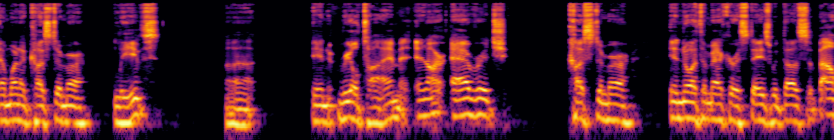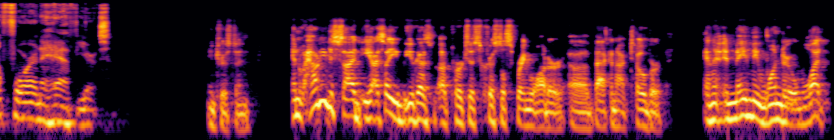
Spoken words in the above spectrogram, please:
and when a customer leaves uh, in real time. And our average customer in North America stays with us about four and a half years. Interesting. And how do you decide? Yeah, I saw you, you guys uh, purchased Crystal Spring Water uh, back in October, and it, it made me wonder what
